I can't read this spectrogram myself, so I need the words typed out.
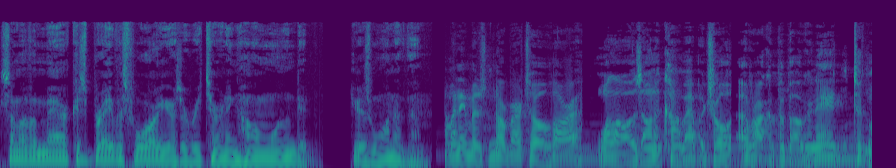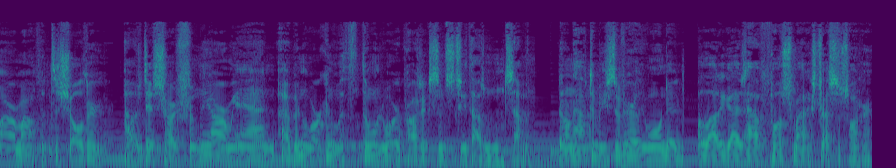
Some of America's bravest warriors are returning home wounded. Here's one of them. My name is Norberto Lara. While I was on a combat patrol, a rocket propelled grenade took my arm off at the shoulder. I was discharged from the Army and I've been working with the Wounded Warrior Project since 2007. You don't have to be severely wounded. A lot of guys have post traumatic stress disorder.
